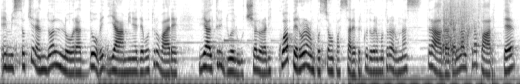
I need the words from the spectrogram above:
e mi sto chiedendo allora dove diamine devo trovare gli altri due luci. Allora di qua per ora non possiamo passare per cui dovremo trovare una strada dall'altra parte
